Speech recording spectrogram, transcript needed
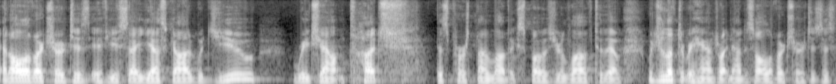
At all of our churches, if you say, Yes, God, would you reach out and touch this person I love, expose your love to them? Would you lift up your hands right now? Just all of our churches, just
